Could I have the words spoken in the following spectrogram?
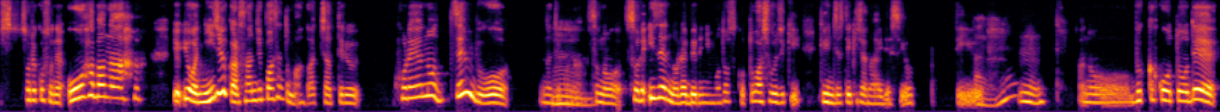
それこそね、大幅な、要は20から30%も上がっちゃってる。これの全部を、なんていうかな、うん、その、それ以前のレベルに戻すことは正直現実的じゃないですよっていう。ね、うん。あの、物価高騰で、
